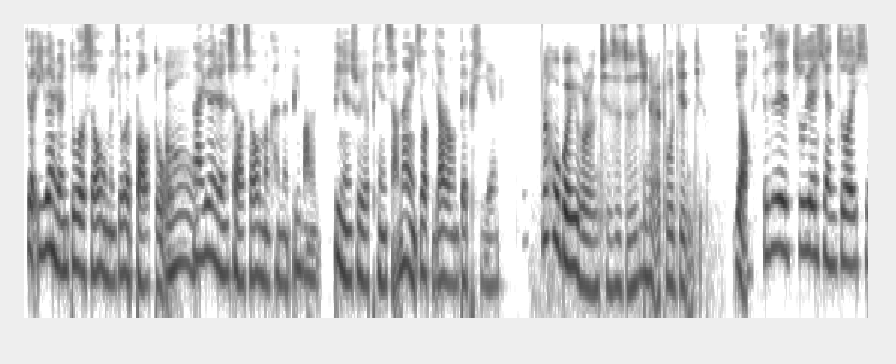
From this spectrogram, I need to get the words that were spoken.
就医院人多的时候，我们就会爆多；哦、那医院人少的时候，我们可能病房病人数也偏少，那也就比较容易被 PM。那会不会有人其实只是进来做健检？有，就是住院先做一些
